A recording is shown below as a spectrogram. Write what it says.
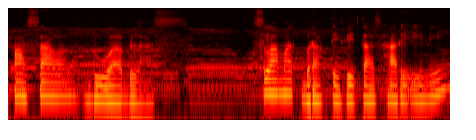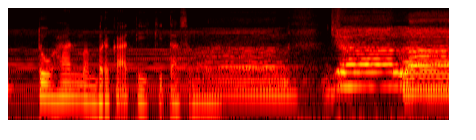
pasal 12. Selamat beraktivitas hari ini. Tuhan memberkati kita semua. Jalan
